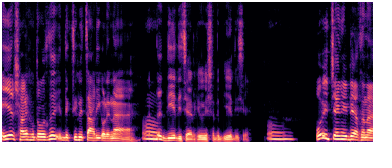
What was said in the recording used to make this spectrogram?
এই এর সাড়ে সতেরো বছর দেখছি চাকরি করে না। দিয়ে দিছে আর কি ওই সাথে বিয়ে দিছে। ওই আছে না।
